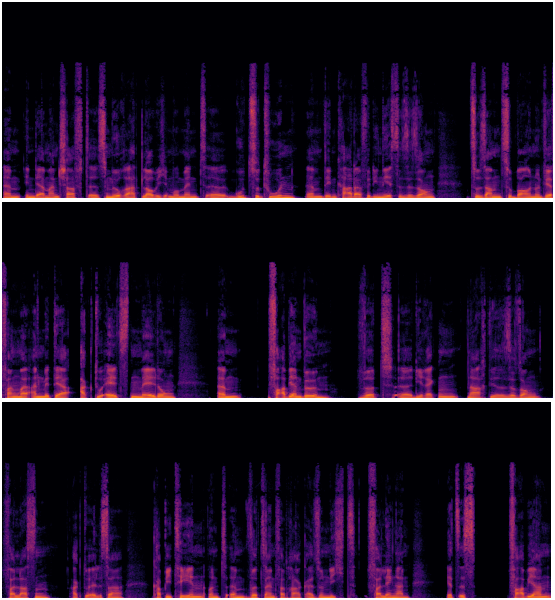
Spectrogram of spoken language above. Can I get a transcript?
ähm, in der Mannschaft. Äh, Smöre hat, glaube ich, im Moment äh, gut zu tun, ähm, den Kader für die nächste Saison zusammenzubauen. Und wir fangen mal an mit der aktuellsten Meldung. Ähm, Fabian Böhm wird äh, die Recken nach dieser Saison verlassen. Aktuell ist er Kapitän und ähm, wird seinen Vertrag also nicht verlängern. Jetzt ist Fabian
